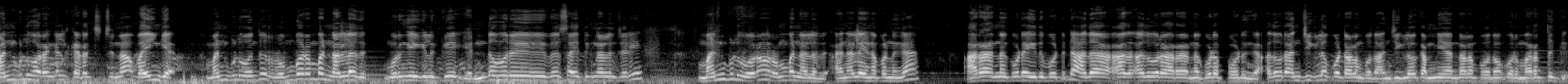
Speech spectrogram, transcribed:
மண்புழு உரங்கள் கிடச்சிச்சுன்னா வைங்க. மண்புழு வந்து ரொம்ப ரொம்ப நல்லது. முருங்கைகளுக்கு எந்த ஒரு விவசாயத்துக்குனாலும் சரி மண்புழு உரம் ரொம்ப நல்லது. அதனால் என்ன பண்ணுங்கள் அரை எண்ணெய் கூட இது போட்டுட்டு அதை அது அது ஒரு அரை எண்ணெய் கூட போடுங்க. அது ஒரு அஞ்சு கிலோ போட்டாலும் போதும். அஞ்சு கிலோ கம்மியாக இருந்தாலும் போதும். ஒரு மரத்துக்கு.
